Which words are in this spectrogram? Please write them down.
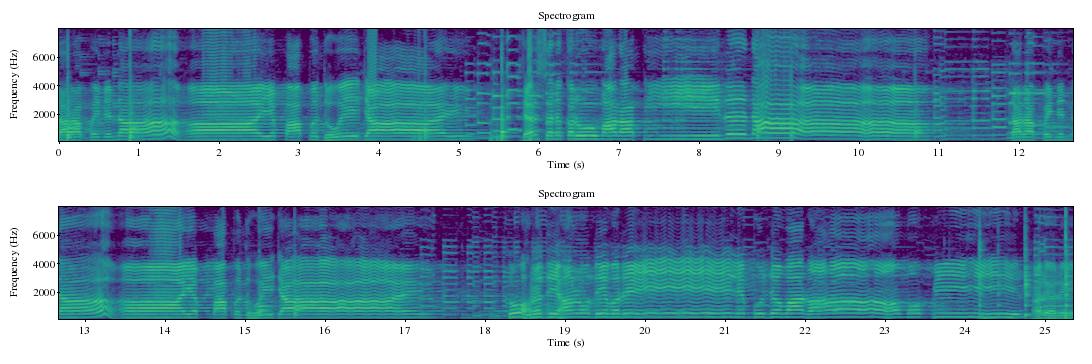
તારા પૈનના પાપ ધોઈ જાય. દર્શન કરો મારા પીરના, તારા પૈનના પાપ ધોઈ જાય. તો હરજી હાલો દેવ રે લીંબુ જવા રામ પીર. હરે અરે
